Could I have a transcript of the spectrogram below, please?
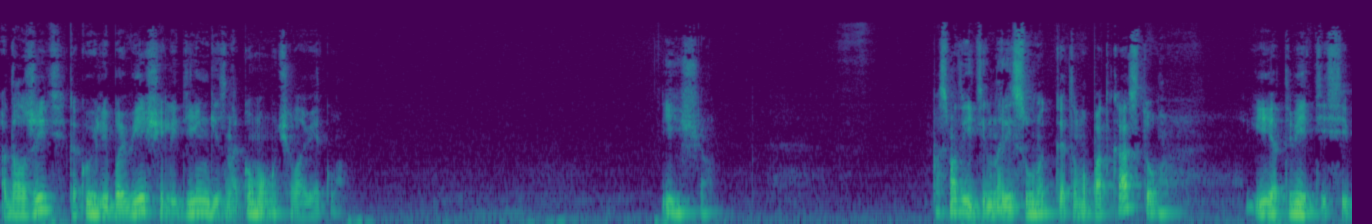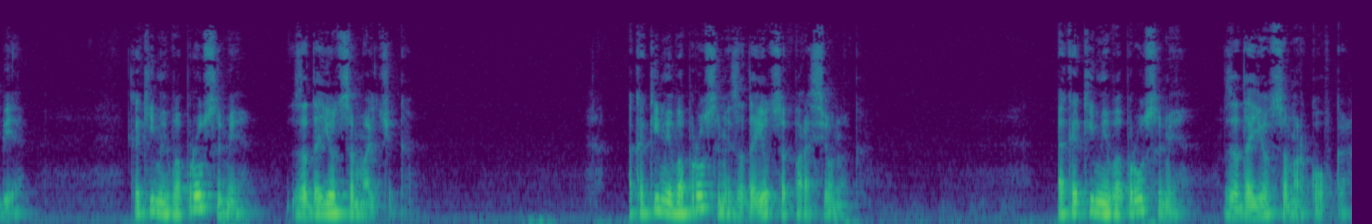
одолжить какую-либо вещь или деньги знакомому человеку. И еще. Посмотрите на рисунок к этому подкасту и ответьте себе – какими вопросами задается мальчик. А какими вопросами задается поросенок? А какими вопросами задается морковка?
